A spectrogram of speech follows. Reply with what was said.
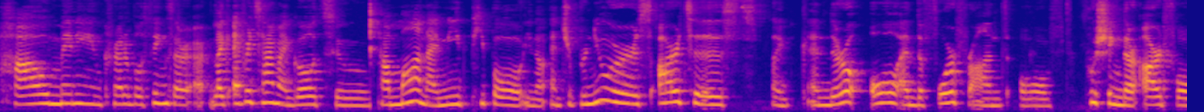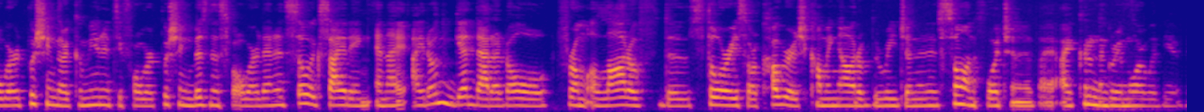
how many incredible things are like every time I go to Amman, I meet people, you know, entrepreneurs, artists, like, and they're all at the forefront of pushing their art forward, pushing their community forward, pushing business forward. And it's so exciting. And I, I don't get that at all from a lot of the stories or coverage coming out of the region. And it's so unfortunate. I, I couldn't agree more with you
